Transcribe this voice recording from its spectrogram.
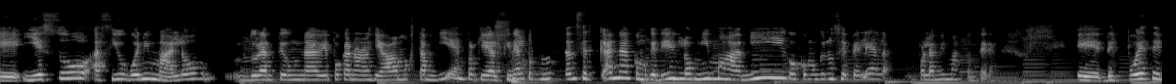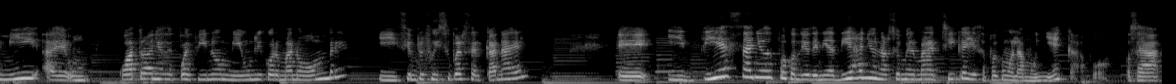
Eh, y eso ha sido bueno y malo. Durante una época no nos llevábamos tan bien, porque al final cuando uno tan cercana, como que tienen los mismos amigos, como que uno se pelea por las mismas fronteras. Eh, después de mí, eh, cuatro años después vino mi único hermano hombre y siempre fui súper cercana a él. Y diez años después, cuando yo tenía diez años, nació mi hermana chica y esa fue como la muñeca. O sea,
